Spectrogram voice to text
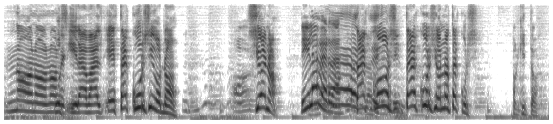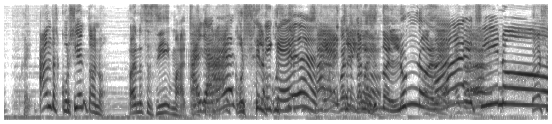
No, no, no. pues, Irabal? ¿Está cursi o no? ¿Sí o no? Di la verdad. ¿Está cursi, ¿Está cursi o no está cursi? Poquito. ¿Andas cursiento o no? Ah, no sé si, macho. Ah, ya ves. cursi, lo Te cursi es queda. Cuenta que haciendo el uno. ¡Ay, chino! Cosas,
